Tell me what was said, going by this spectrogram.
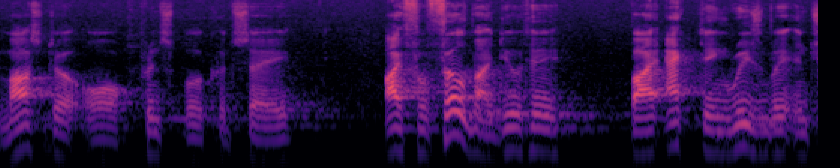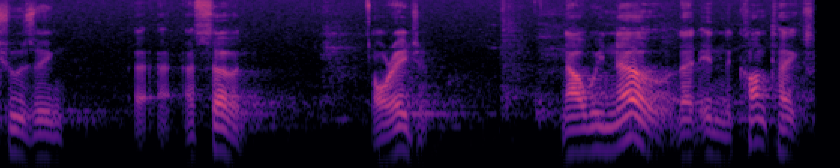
master or principal could say, I fulfilled my duty by acting reasonably in choosing a, servant or agent. Now, we know that in the context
